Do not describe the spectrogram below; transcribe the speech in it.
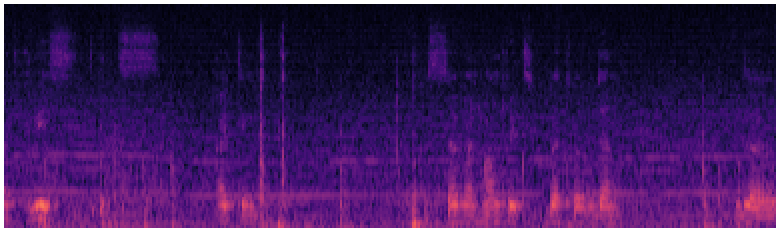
at least it's, I think, 700 better than the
